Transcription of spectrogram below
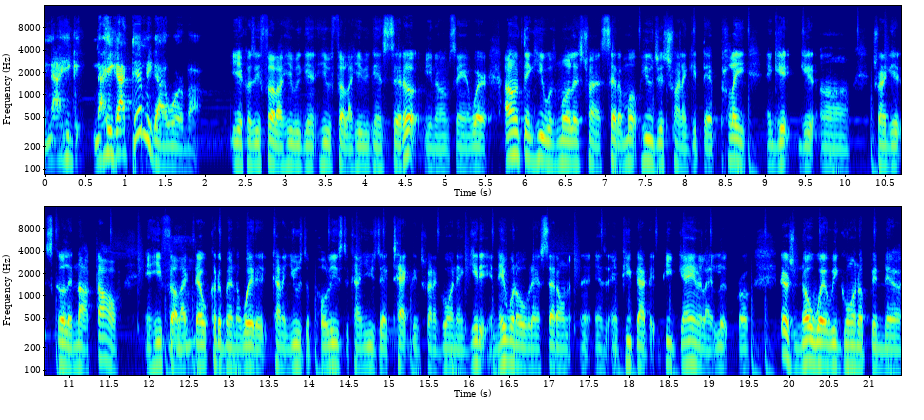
now he now he got them. He got to worry about. Yeah, because he felt like he was getting he felt like he was getting set up. You know what I'm saying? Where I don't think he was more or less trying to set him up. He was just trying to get that play and get get um trying to get Scully knocked off. And he felt mm-hmm. like that could have been a way to kind of use the police to kind of use that tactic, trying to go in there and get it. And they went over there and sat on and, and peeped out the peep game and like, look, bro, there's no way we going up in there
